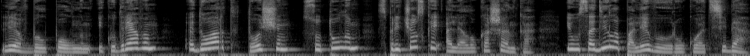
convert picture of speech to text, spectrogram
Лев был полным и кудрявым, Эдуард – тощим, сутулым, с прической а-ля Лукашенко и усадила по левую руку от себя.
